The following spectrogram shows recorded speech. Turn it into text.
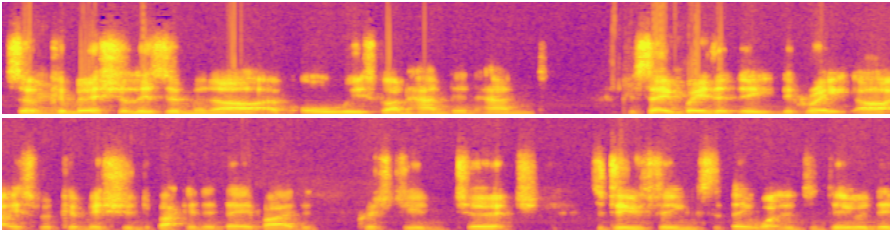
So Mm. commercialism and art have always gone hand in hand. The same way that the, the great artists were commissioned back in the day by the Christian church to do things that they wanted to do, and they,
